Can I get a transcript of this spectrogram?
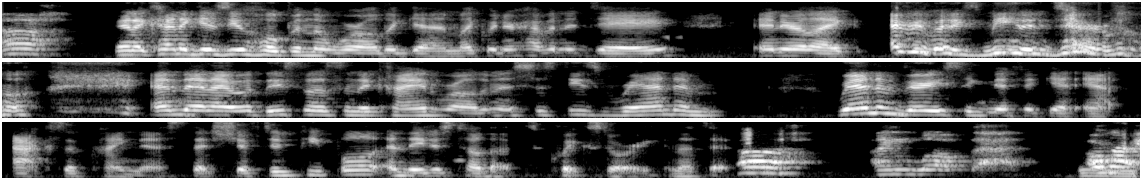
Uh, And it kind of gives you hope in the world again, like when you're having a day and you're like, everybody's mean and terrible. And then I would at least listen to Kind World, and it's just these random, random, very significant acts of kindness that shifted people, and they just tell that quick story, and that's it. uh, I love that. All right.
